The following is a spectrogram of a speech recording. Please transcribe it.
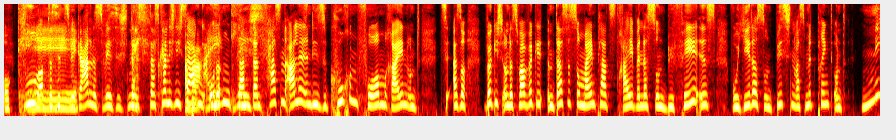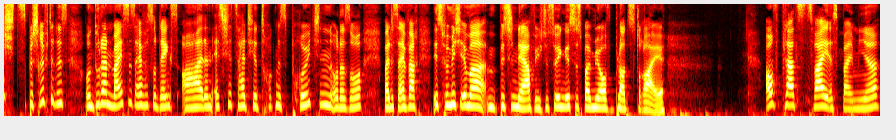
okay. Du, ob das jetzt vegan ist, weiß ich nicht. Das, das kann ich nicht Aber sagen. Oder eigentlich- dann, dann fassen alle in diese Kuchenform rein und also wirklich, und das war wirklich, und das ist so mein Platz drei, wenn das so ein Buffet ist, wo jeder so ein bisschen was mitbringt und nichts beschriftet ist und du dann meistens einfach so denkst, oh, dann esse ich jetzt halt hier trockenes Brötchen oder so, weil das einfach ist für mich immer ein bisschen nervig. Deswegen ist es bei mir auf Platz drei. Auf Platz zwei ist bei mir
